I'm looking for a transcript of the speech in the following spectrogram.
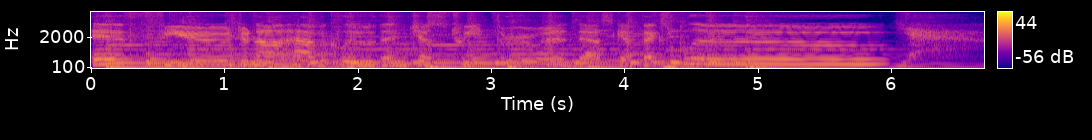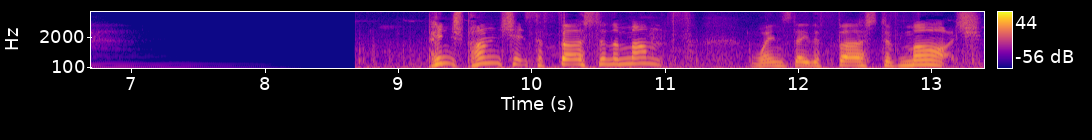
If you do not have a clue, then just tweet through and ask FX Blue. Yeah. Pinch punch, it's the first of the month, Wednesday, the 1st of March.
